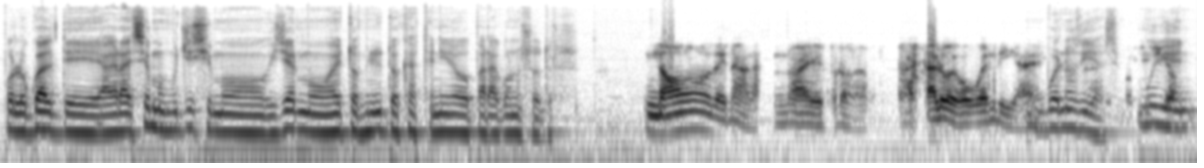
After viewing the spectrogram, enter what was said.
por lo cual te agradecemos muchísimo, Guillermo, estos minutos que has tenido para con nosotros. No, de nada, no hay problema. Hasta luego, buen día. ¿eh? Buenos días, muy bien.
